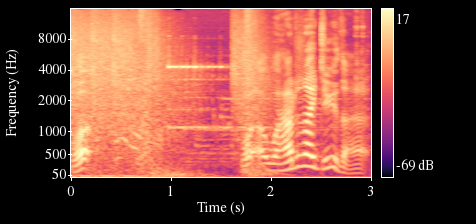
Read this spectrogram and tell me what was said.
What? What? How did I do that?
